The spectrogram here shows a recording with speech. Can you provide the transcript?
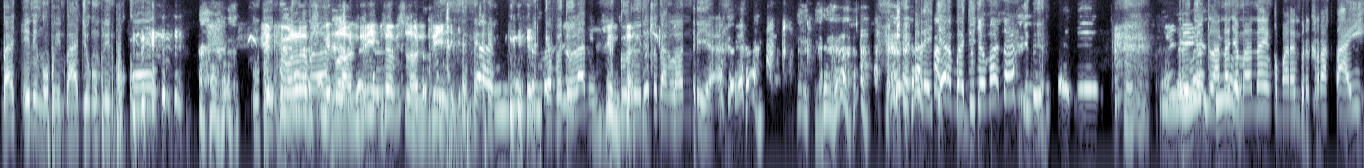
baju ini ngumpulin baju, ngumpulin buku. ngumpulin emang lu habis laundry lu habis laundry Kebetulan gurunya tukang laundry ya. Reja bajunya mana gitu ya. Reja celananya mana yang kemarin berkerak tai.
